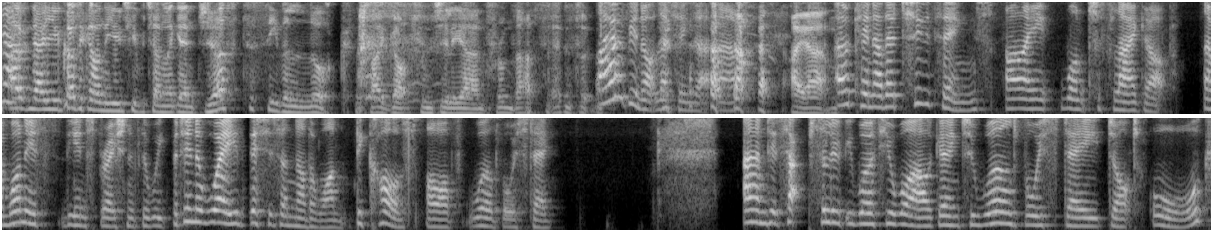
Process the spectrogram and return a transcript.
Uh, now you've got to go on the YouTube channel again just to see the look that I got from Gillian from that sentence. I hope you're not letting that out. I am. Okay, now there are two things I want to flag up. And one is the inspiration of the week, but in a way, this is another one because of World Voice Day. And it's absolutely worth your while going to worldvoiceday.org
